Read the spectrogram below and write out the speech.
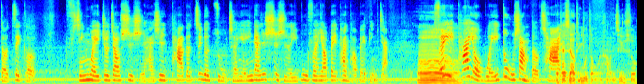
的这个。个行为就叫事实，还是它的这个组成也应该是事实的一部分，要被探讨、被评价。嗯，所以它有维度上的差异。开始要听不懂了，好，你继续说。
